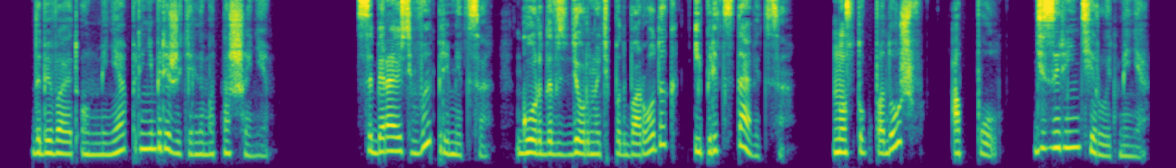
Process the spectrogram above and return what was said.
— добивает он меня пренебрежительным отношением. Собираюсь выпрямиться, гордо вздернуть подбородок и представиться. Но стук подошв об пол дезориентирует меня.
